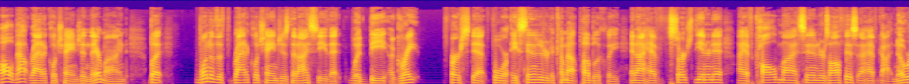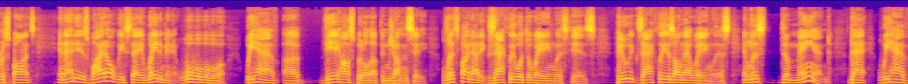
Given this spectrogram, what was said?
all about radical change in their mind, but one of the radical changes that I see that would be a great first step for a senator to come out publicly. And I have searched the internet, I have called my senator's office, and I have got no response. And that is, why don't we say, wait a minute, whoa, whoa, whoa, whoa, whoa. We have a VA hospital up in Johnson City. Let's find out exactly what the waiting list is, who exactly is on that waiting list, and let's demand that we have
